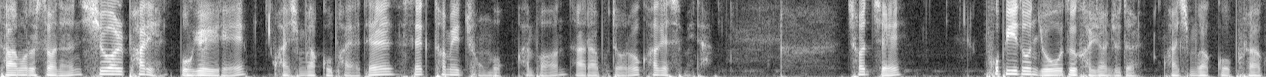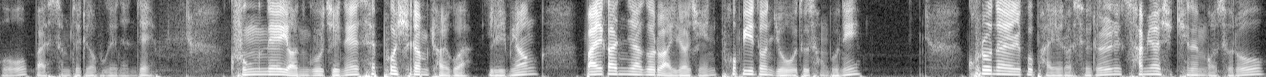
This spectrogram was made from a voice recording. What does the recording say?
다음으로서는 10월 8일 목요일에 관심 갖고 봐야 될 섹터 및 종목 한번 알아보도록 하겠습니다. 첫째, 포비돈 요오드 관련주들 관심 갖고 보라고 말씀드려 보겠는데 국내 연구진의 세포 실험 결과 일명 빨간 약으로 알려진 포비돈 요오드 성분이 코로나19 바이러스를 사멸시키는 것으로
